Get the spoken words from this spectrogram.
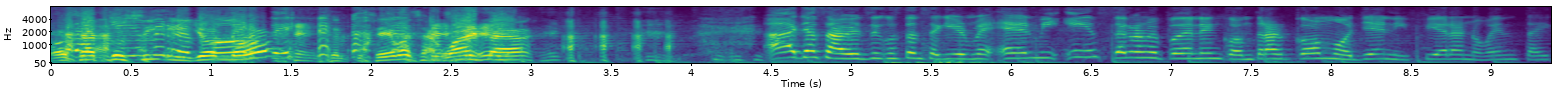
O sea, tú sí y yo no. Pues el que se lleva se aguanta. Ah, ya saben, si gustan seguirme en mi Instagram me pueden encontrar como Jennifiera94.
